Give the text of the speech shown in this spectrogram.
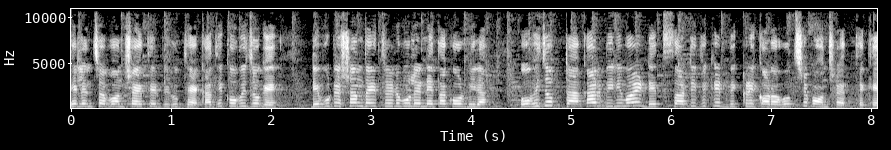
হেলেঞ্চা পঞ্চায়েতের বিরুদ্ধে একাধিক অভিযোগে ডেপুটেশন দেয় তৃণমূলের নেতাকর্মীরা। অভিযোগ, টাকার বিনিময়ে ডেথ সার্টিফিকেট বিক্রি করা হচ্ছে পঞ্চায়েত থেকে।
